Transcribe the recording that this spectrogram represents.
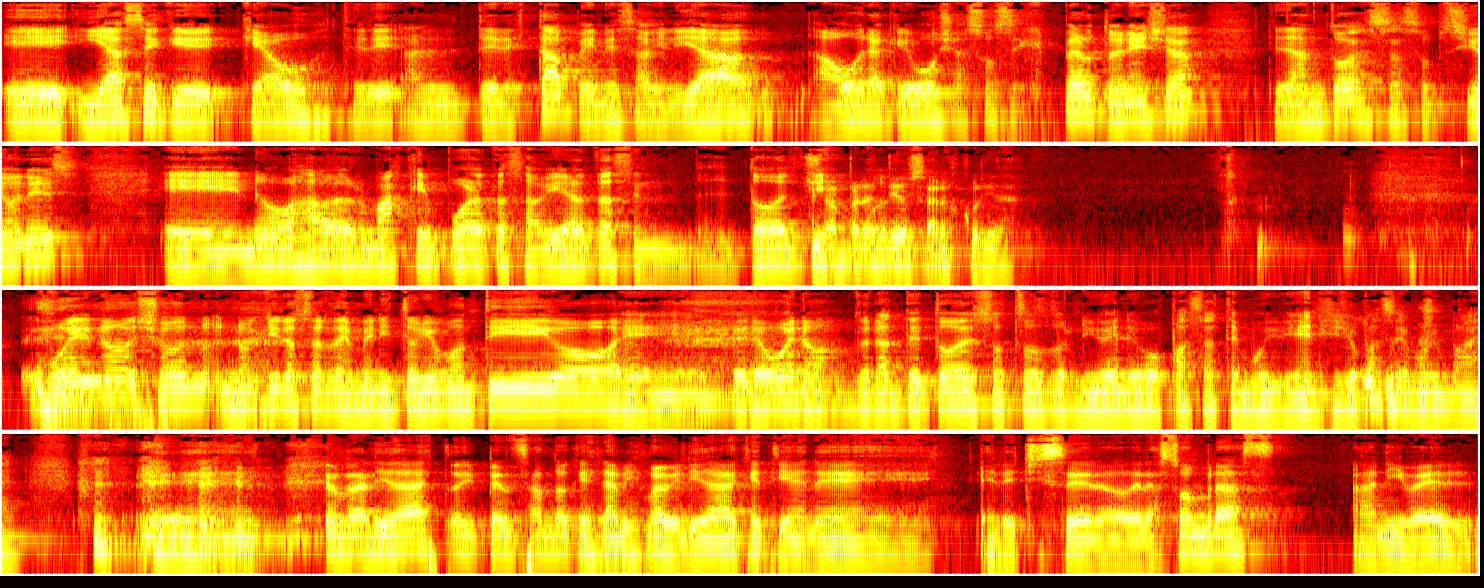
Eh, y hace que, que a vos te, de- te destapen esa habilidad, ahora que vos ya sos experto en ella, te dan todas esas opciones, eh, no vas a ver más que puertas abiertas en, en todo el Yo tiempo. aprendí a usar la oscuridad. Bueno, yo no, no quiero ser desmeritorio contigo, eh, pero bueno, durante todos esos los niveles vos pasaste muy bien y yo pasé muy mal. Eh, en realidad estoy pensando que es la misma habilidad que tiene el hechicero de las sombras a nivel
